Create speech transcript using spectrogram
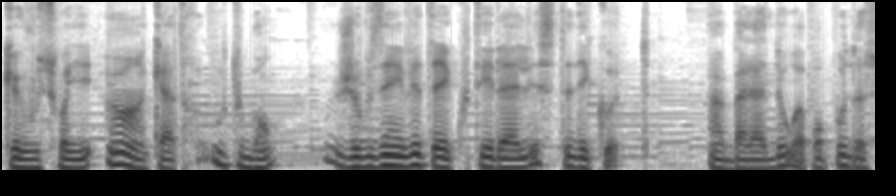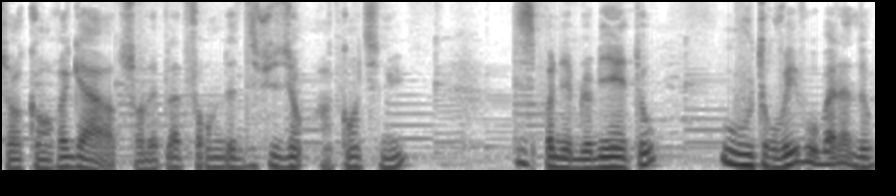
Que vous soyez un en quatre ou tout bon, je vous invite à écouter la liste d'écoute, un balado à propos de ce qu'on regarde sur les plateformes de diffusion en continu, disponible bientôt où vous trouvez vos balados.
